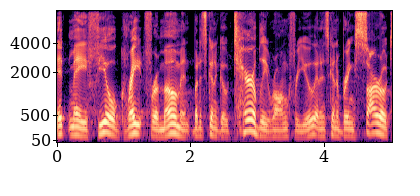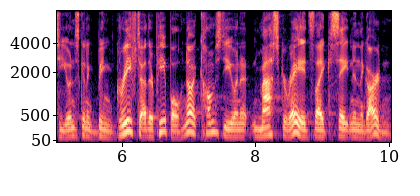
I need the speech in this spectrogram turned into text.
it may feel great for a moment, but it's going to go terribly wrong for you, and it's going to bring sorrow to you, and it's going to bring grief to other people. No, it comes to you and it masquerades like Satan in the garden.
